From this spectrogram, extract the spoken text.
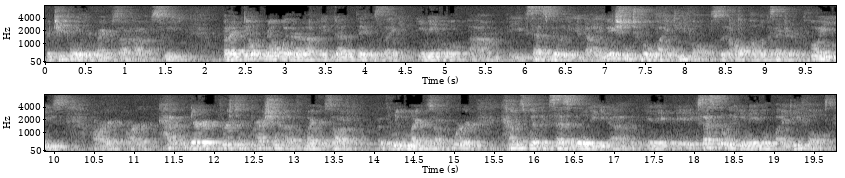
particularly in their Microsoft Office suite. But I don't know whether or not they've done things like enable um, the accessibility evaluation tool by default, so that all public sector employees are, are cut, their first impression of Microsoft or the new Microsoft Word comes with accessibility, um, in, accessibility enabled by default,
